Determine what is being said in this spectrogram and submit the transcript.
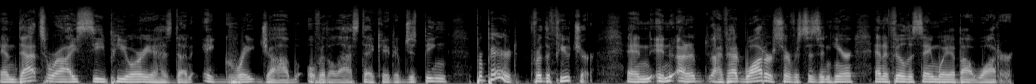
And that's where i see peoria has done a great job over the last decade of just being prepared for the future. And, and i've had water services in here and i feel the same way about water.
